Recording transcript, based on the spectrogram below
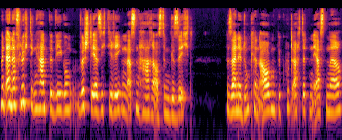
Mit einer flüchtigen Handbewegung wischte er sich die regennassen Haare aus dem Gesicht. Seine dunklen Augen begutachteten erst Nell,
